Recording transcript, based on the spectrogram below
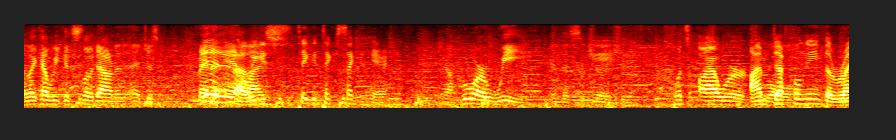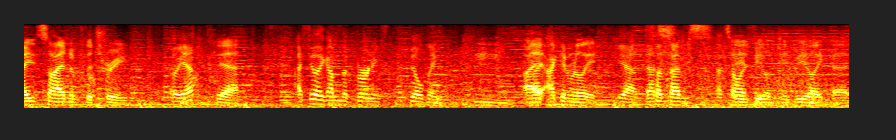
I like how we can slow down and, and just yeah, meta yeah, yeah. We can just take a take a second here. Know, who are we in this situation? Hmm. What's our? I'm role? definitely the right side of the tree. Oh yeah. Yeah. I feel like I'm the burning building. Hmm, I, I can relate. Yeah. That's, Sometimes that's how I it'd be, feel. it'd be like that.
